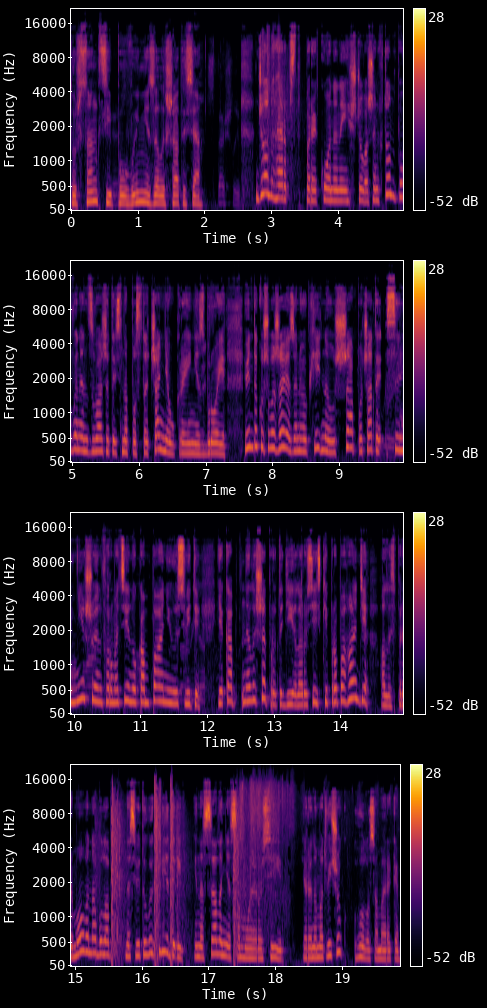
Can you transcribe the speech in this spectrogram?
тож санкції повинні залишатися. Джон Гербст переконаний, що Вашингтон повинен зважитись на постачання Україні зброї. Він також вважає за необхідне у США почати сильнішу інформаційну кампанію у світі, яка б не лише протидіяла російській пропаганді, але спрямована була б на світових лідерів і населення самої Росії. Ярина Матвійчук, Голос Америки.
